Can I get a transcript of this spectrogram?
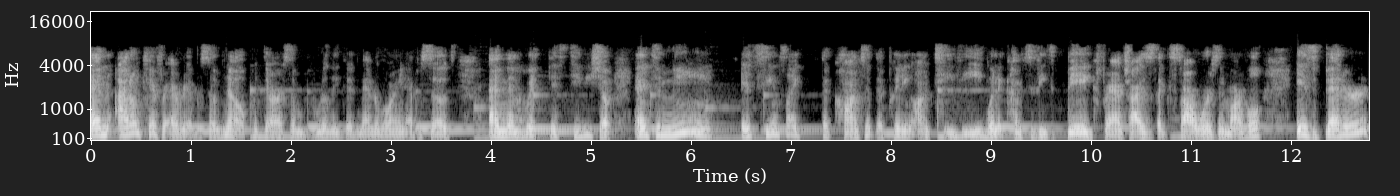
And I don't care for every episode, no, but there are some really good Mandalorian episodes. And then with this TV show, and to me, it seems like the content they're putting on TV when it comes to these big franchises like Star Wars and Marvel is better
